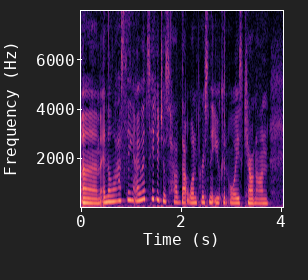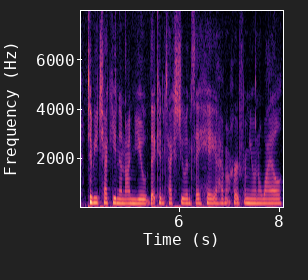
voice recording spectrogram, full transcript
um, and the last thing I would say to just have that one person that you can always count on to be checking in on you that can text you and say, Hey, I haven't heard from you in a while.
